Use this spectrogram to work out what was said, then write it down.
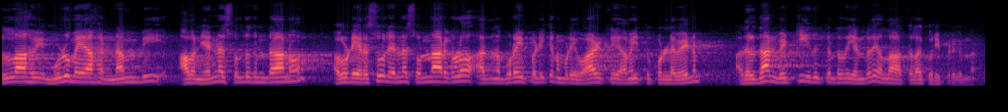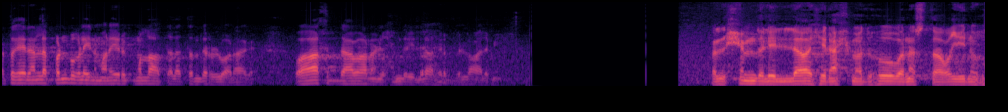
அல்லாஹுவை முழுமையாக நம்பி அவன் என்ன சொல்லுகின்றானோ அவருடைய ரசூல் என்ன சொன்னார்களோ அந்த முறைப்படிக்க நம்முடைய வாழ்க்கையை அமைத்துக் கொள்ள வேண்டும். அதில் தான் வெற்றி இருக்கின்றது என்பதை அல்லாஹ் குறிப்பிடுகின்றான். அத்தகைய நல்ல பண்புகளை நம்ம அனைவருக்கும் அல்லாஹ் தந்திருள்வாராக. وآخر دعوانا الحمد لله رب العالمين الحمد لله نحمده ونستعينه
